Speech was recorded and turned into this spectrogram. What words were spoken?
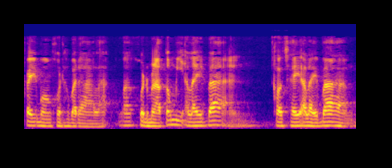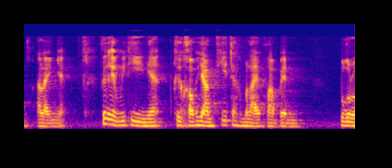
ไปมองคนธรรมดาละว่าคนธรรมดาต้องมีอะไรบ้าง เขาใช้อะไรบ้างอะไรเงี้ยซึ่งไอ้วิธีเนี้ยคือเขาพยายามที่จะทำลายความเป็นบูโร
